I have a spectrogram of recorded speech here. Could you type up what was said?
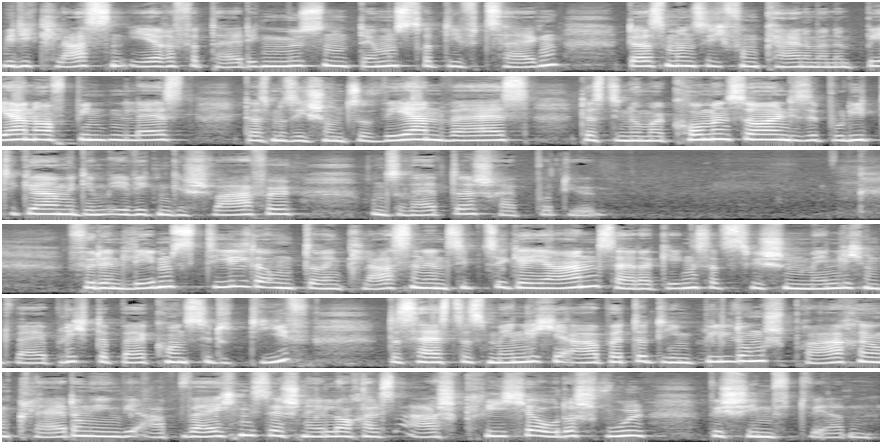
wie die Klassenehre verteidigen müssen und demonstrativ zeigen, dass man sich von keinem einen Bären aufbinden lässt, dass man sich schon zu wehren weiß, dass die nur mal kommen sollen, diese Politiker mit ihrem ewigen Geschwafel und so weiter, schreibt Bourdieu. Für den Lebensstil der unteren Klassen in den 70er Jahren sei der Gegensatz zwischen männlich und weiblich dabei konstitutiv. Das heißt, dass männliche Arbeiter, die in Bildung, Sprache und Kleidung irgendwie abweichen, sehr schnell auch als Arschkriecher oder schwul beschimpft werden.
